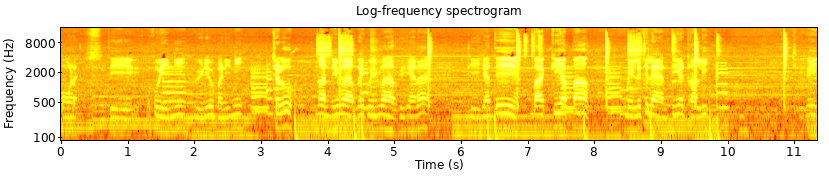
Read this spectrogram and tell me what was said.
ਫੋਨ ਤੇ ਕੋਈ ਨਹੀਂ ਵੀਡੀਓ ਬਣੀ ਨਹੀਂ। ਚਲੋ ਮਨ ਨਹੀਂ ਮਾਰਨੇ, ਕੋਈ ਮਾਰਦੀ ਹੈ ਨਾ, ਠੀਕ ਹੈ ਤੇ ਬਾਕੀ ਆਪਾਂ ਮਿਲ ਚ ਲੈ ਲੈਣਦੀ ਆ ਟਰਾਲੀ। ਠੀਕ ਹੈ ਜੀ।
